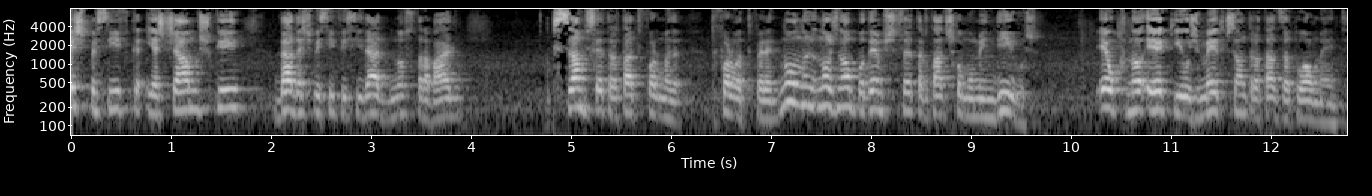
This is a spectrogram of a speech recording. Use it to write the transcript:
específica e achamos que, dada a especificidade do nosso trabalho, precisamos ser tratados de forma, de forma diferente. Não, nós não podemos ser tratados como mendigos. É o que, é que os médicos são tratados atualmente.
